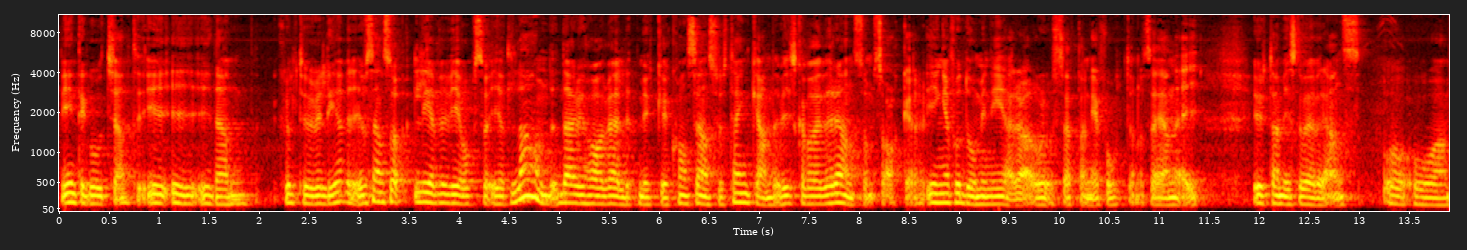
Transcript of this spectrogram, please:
Det är inte godkänt i, i, i den kultur vi lever i. Och sen så lever vi också i ett land där vi har väldigt mycket konsensustänkande. Vi ska vara överens om saker. Ingen får dominera och sätta ner foten och säga nej. Utan vi ska vara överens. Och, och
